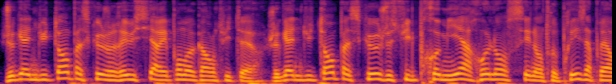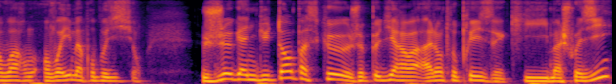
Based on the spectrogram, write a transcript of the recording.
je gagne du temps parce que je réussis à répondre en 48 heures. Je gagne du temps parce que je suis le premier à relancer l'entreprise après avoir envoyé ma proposition. Je gagne du temps parce que je peux dire à, l'entreprise qui m'a choisi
